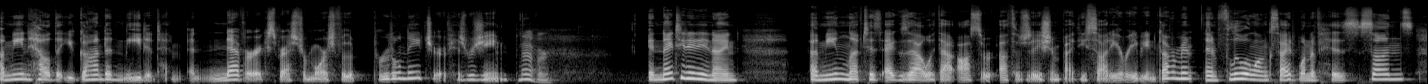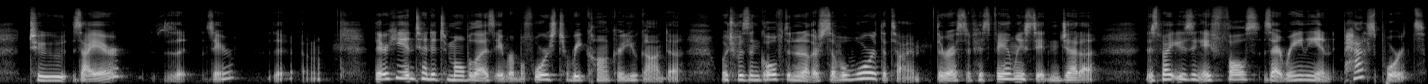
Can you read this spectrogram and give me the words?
Amin held that Uganda needed him and never expressed remorse for the brutal nature of his regime. Never. In 1989, Amin left his exile without authorization by the Saudi Arabian government and flew alongside one of his sons to Zaire, Z- Zaire, I don't know. There he intended to mobilize a rebel force to reconquer Uganda, which was engulfed in another civil war at the time. The rest of his family stayed in Jeddah. Despite using a false Zyranian passport,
